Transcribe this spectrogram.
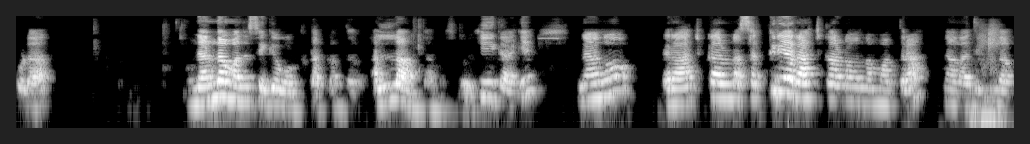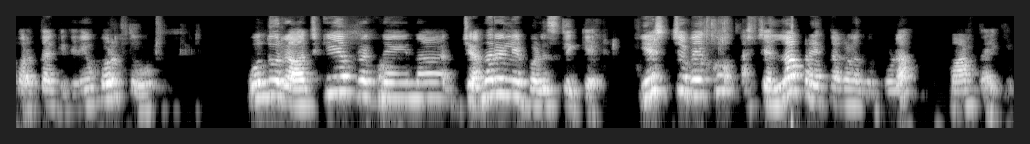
ಕೂಡ ನನ್ನ ಮನಸ್ಸಿಗೆ ಹೋಗ್ತಕ್ಕಂಥದ್ದು ಅಲ್ಲ ಅಂತ ಅನಿಸ್ತು ಹೀಗಾಗಿ ನಾನು ರಾಜಕಾರಣ, ಸಕ್ರಿಯ ರಾಜಕಾರಣವನ್ನ ಮಾತ್ರ ನಾನು ಅದಕ್ಕಿಂತ ಹೊರತಾಗಿದ್ದೀನಿ. ಹೊರತು ಒಂದು ರಾಜಕೀಯ ಪ್ರಜ್ಞೆಯನ್ನ ಜನರಲ್ಲಿ ಬಳಸ್ಲಿಕ್ಕೆ ಎಷ್ಟು ಬೇಕೋ ಅಷ್ಟೆಲ್ಲಾ ಪ್ರಯತ್ನಗಳನ್ನು ಕೂಡ ಮಾಡ್ತಾ ಇದ್ದೀನಿ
